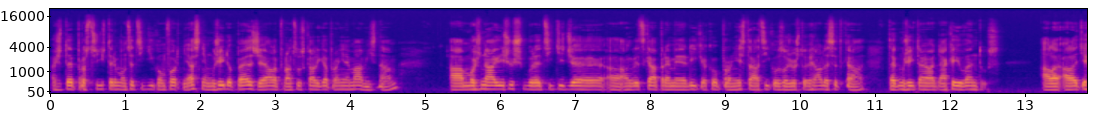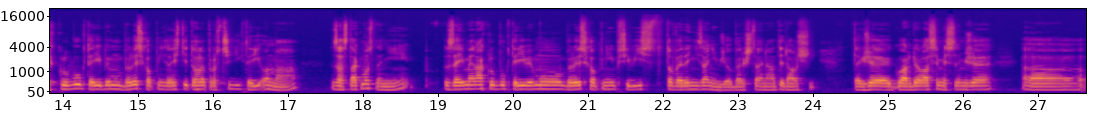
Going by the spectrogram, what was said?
a že to je prostředí, v kterém on se cítí komfortně. Jasně, může jít do PSG, ale francouzská liga pro ně nemá význam a možná, když už bude cítit, že anglická Premier League jako pro něj ztrácí kozo, že už to vyhrál desetkrát, tak může jít trénovat nějaký Juventus. Ale, ale těch klubů, který by mu byli schopni zajistit tohle prostředí, který on má, zas tak moc není, zejména klubů, který by mu byli schopni přivíst to vedení za ním, že jo, Bergstein a ty další. Takže Guardiola si myslím, že uh,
